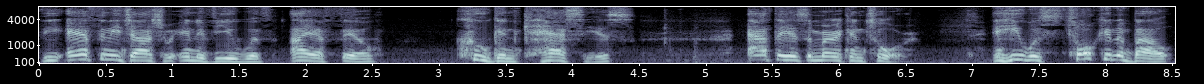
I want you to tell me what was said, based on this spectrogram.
the Anthony Joshua interview with IFL Kugan Cassius after his American tour. And he was talking about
